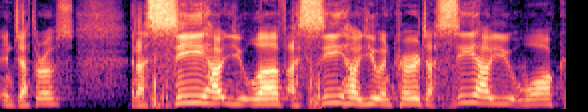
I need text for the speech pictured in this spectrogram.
in Jethro's and I see how you love, I see how you encourage, I see how you walk.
